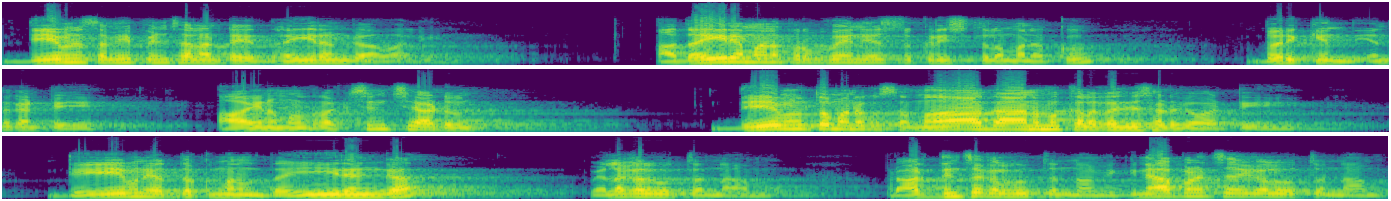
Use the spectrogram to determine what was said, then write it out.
దేవుని సమీపించాలంటే ధైర్యం కావాలి. ఆ ధైర్యం మన ప్రభు అయిన యేసుక్రీస్తులో మనకు దొరికింది. ఎందుకంటే ఆయన మనల్ని రక్షించాడు. దేవునితో మనకు సమాధానము కలగజేశాడు కాబట్టి దేవుని యొద్దకు మనం ధైర్యంగా వెళ్ళగలుగుతున్నాం ప్రార్థించగలుగుతున్నాం. విజ్ఞాపన చేయగలుగుతున్నాం.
